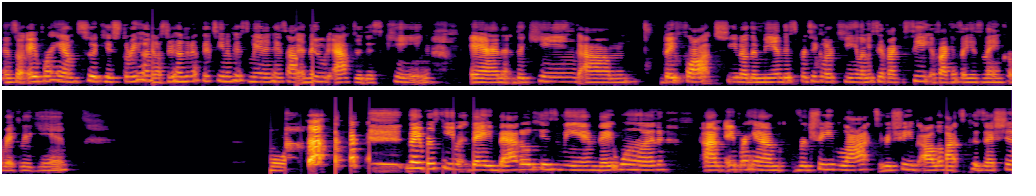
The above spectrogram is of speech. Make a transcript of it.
And so Abraham took his 300 315 of his men in his house and they after this king and the king um they fought you know the men this particular king. Let me see if i can see if i can say his name correctly again. They they battled his men they won. Um abraham retrieved lot retrieved all of lot's possession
